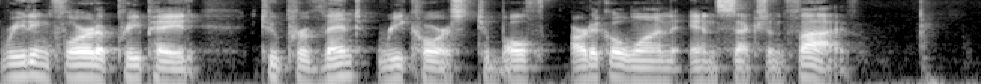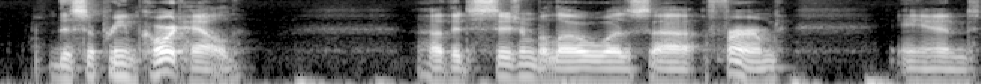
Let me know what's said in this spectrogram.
reading Florida Prepaid to prevent recourse to both Article 1 and Section 5 the Supreme Court held, uh, the decision below was uh, affirmed, and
